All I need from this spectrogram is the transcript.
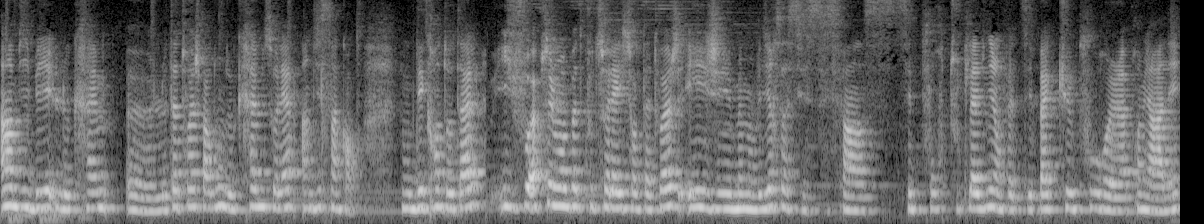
imbiber le euh, tatouage pardon, de crème solaire indice 50. Donc d'écran total. Il faut absolument pas de coup de soleil sur le tatouage et j'ai même envie de dire ça c'est pour toute la vie en fait, c'est pas que pour euh, la première année.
